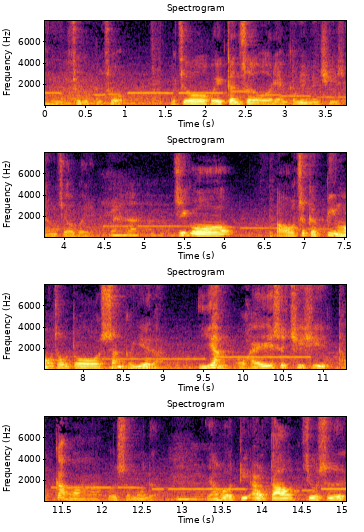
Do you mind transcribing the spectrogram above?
嗯，这个不错，我就会跟着我两个妹妹去上教会。结果哦，这个病哦，差不多三个月了，一样，我还是继续祷告啊，或者什么的。嗯，然后第二刀就是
